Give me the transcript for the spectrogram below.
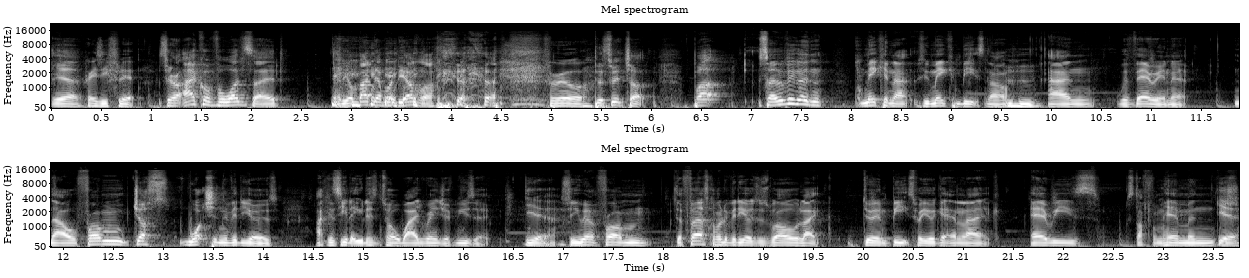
yeah. crazy flip. So your icon for one side, and your man them on the other. For real. the switch up. But so if we're going making that, we're making beats now, Mm-hmm. and we're varying it. Now, from just watching the videos, I can see that you listen to a wide range of music. Yeah. So you went from the first couple of videos as well, like doing beats where you're getting like Aries stuff from him and Yeah.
